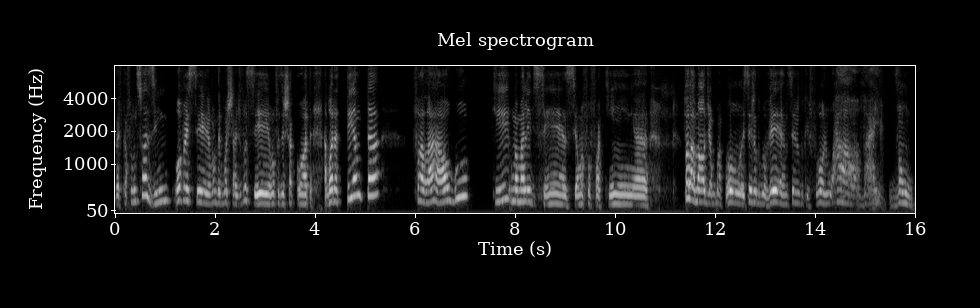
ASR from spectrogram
vai ficar falando sozinho, ou vai ser, vão debochar de você, vão fazer chacota. Agora tenta falar algo que uma maledicência, uma fofoquinha, falar mal de alguma coisa, seja do governo, seja do que for, uau, vai, vão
